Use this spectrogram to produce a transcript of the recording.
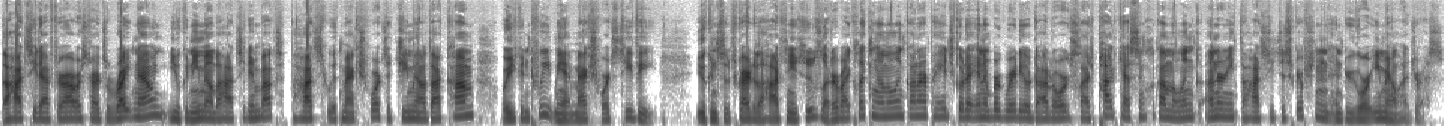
The Hot Seat After Hour starts right now. You can email the Hot Seat inbox the Hot Seat with Max Schwartz at gmail.com, or you can tweet me at Max Schwartz TV. You can subscribe to the Hot Seat newsletter by clicking on the link on our page. Go to annenbergradio.org slash podcast and click on the link underneath the Hot Seat description and enter your email address.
